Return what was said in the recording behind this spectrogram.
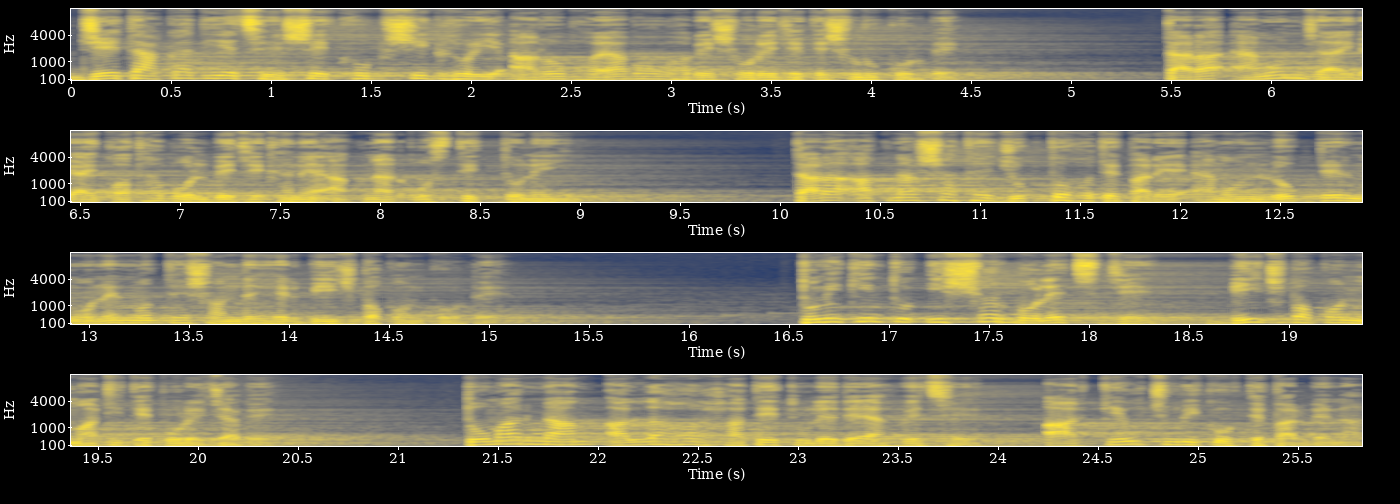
যে টাকা দিয়েছে, সে খুব শীঘ্রই আরও ভয়াবহভাবে সরে যেতে শুরু করবে। তারা এমন জায়গায় কথা বলবে যেখানে আপনার অস্তিত্ব নেই। তারা আপনার সাথে যুক্ত হতে পারে এমন লোকদের মনের মধ্যে সন্দেহের বীজ বপন করবে। তুমি কিন্তু ঈশ্বর বলেছ যে, বীজ বপন মাটিতে পড়ে যাবে। তোমার নাম আল্লাহর হাতে তুলে দেয়া হয়েছে, আর কেউ চুরি করতে পারবে না।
